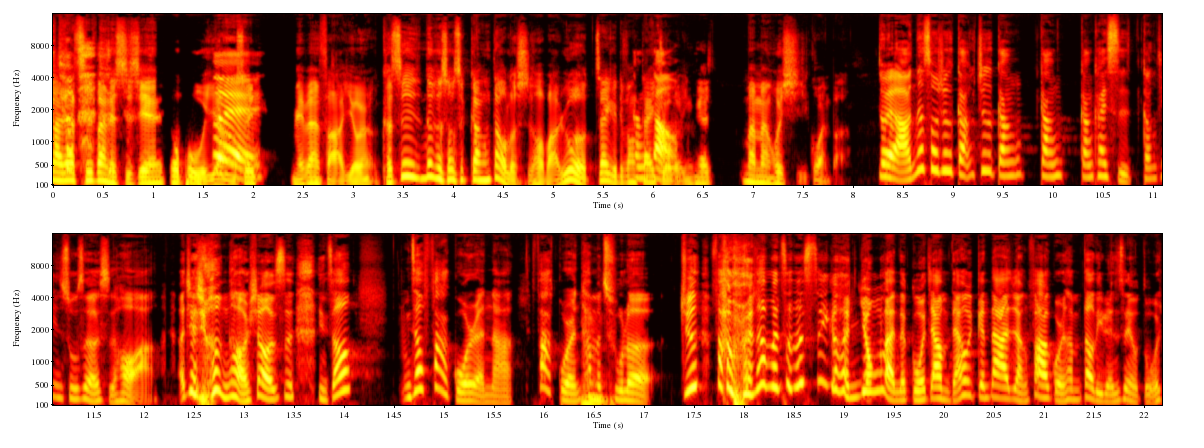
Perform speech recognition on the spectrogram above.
大家吃饭的时间都不一样，所以。没办法，有人可是那个时候是刚到的时候吧。如果在一个地方待久了，应该慢慢会习惯吧。对啊，那时候就是刚就是刚刚刚开始刚进宿舍的时候啊，而且就很好笑的是，你知道你知道法国人呐，法国人他们除了就是 法国人，他们真的是一个很慵懒的国家。我们等下会跟大家讲法国人他们到底人生有多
